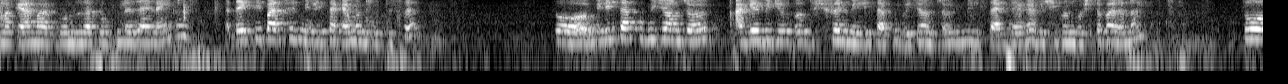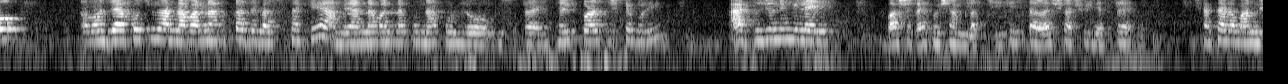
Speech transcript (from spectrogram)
আমাকে আমার বন্ধুরা কেউ ভুলে যায় নাই। দেখতেই পাচ্ছেন মিলিসা কেমন করতেছে তো মিলিসা খুবই চঞ্চল। আগের ভিডিও তো দেখছেন, মিলিসা খুবই চঞ্চল। মিলিসা এক জায়গায় বেশিক্ষণ বসতে পারে না। তো আমার যা প্রচুর রান্না বান্নার কাজে ব্যস্ত থাকে, আমি রান্না বান্না না করলেও কিছুটা হেল্প করার চেষ্টা করি। আর দুজনে মিলে বাসাটা এখন সামলাচ্ছি তিস্তালার শাশুড়ি আছে? সাথে আরও মানুষ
